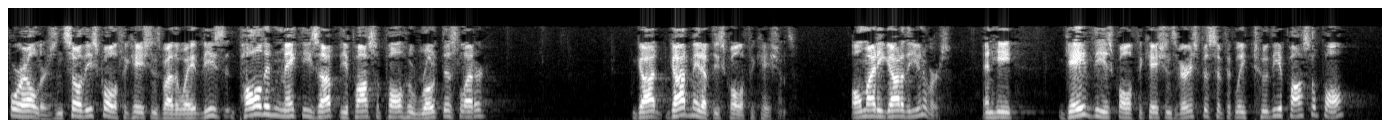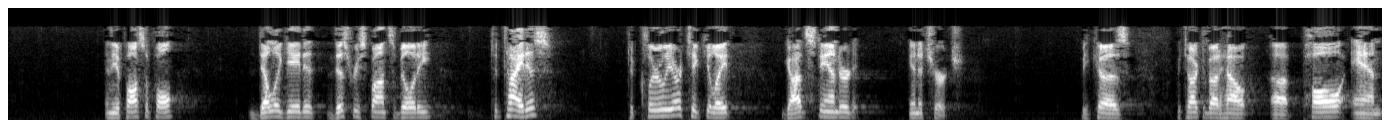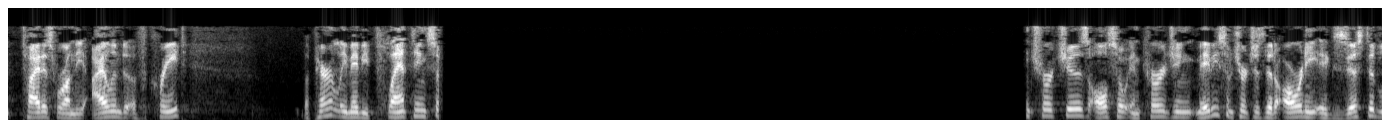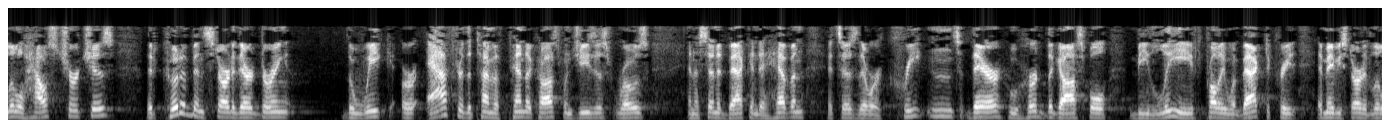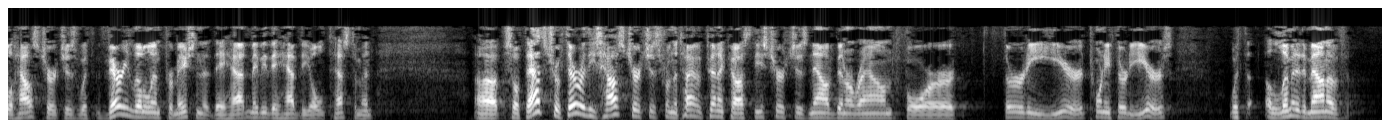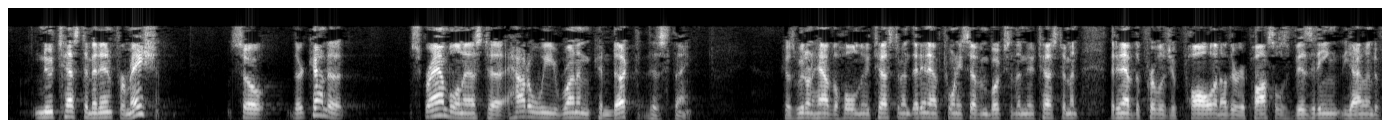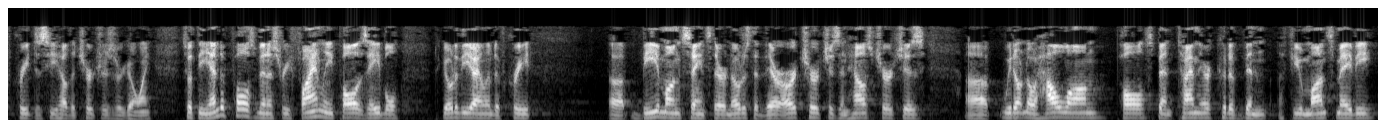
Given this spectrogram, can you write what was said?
for elders. And so these qualifications, by the way, these, Paul didn't make these up. The apostle Paul who wrote this letter, God, God made up these qualifications. Almighty God of the universe. And He gave these qualifications very specifically to the Apostle Paul. And the Apostle Paul delegated this responsibility to Titus to clearly articulate God's standard in a church. Because we talked about how uh, Paul and Titus were on the island of Crete, apparently maybe planting some churches, also encouraging maybe some churches that already existed, little house churches that could have been started there during the week or after the time of Pentecost when Jesus rose and ascended back into heaven. It says there were Cretans there who heard the gospel, believed, probably went back to Crete, and maybe started little house churches with very little information that they had. Maybe they had the Old Testament. Uh, so if that's true, if there were these house churches from the time of Pentecost, these churches now have been around for 30 years, 20, 30 years with a limited amount of New Testament information. So they're kind of scrambling as to how do we run and conduct this thing. Because we don't have the whole New Testament. They didn't have 27 books of the New Testament. They didn't have the privilege of Paul and other apostles visiting the island of Crete to see how the churches are going. So at the end of Paul's ministry, finally Paul is able to go to the island of Crete, uh, be among saints there. Notice that there are churches and house churches. Uh, we don't know how long Paul spent time there. Could have been a few months maybe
